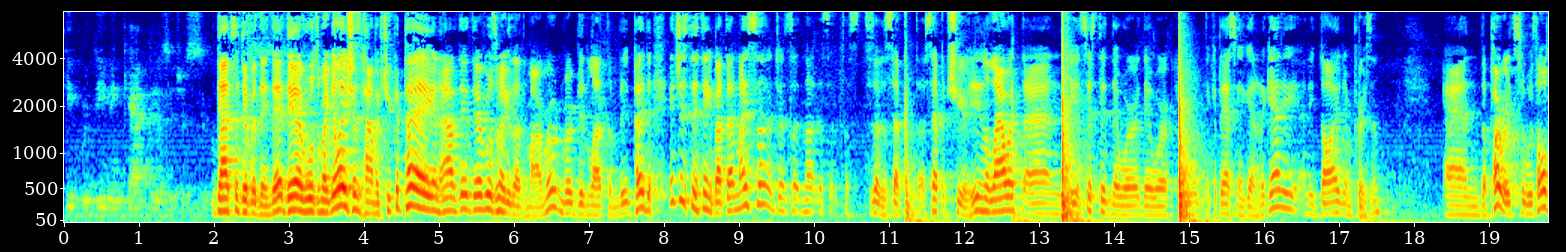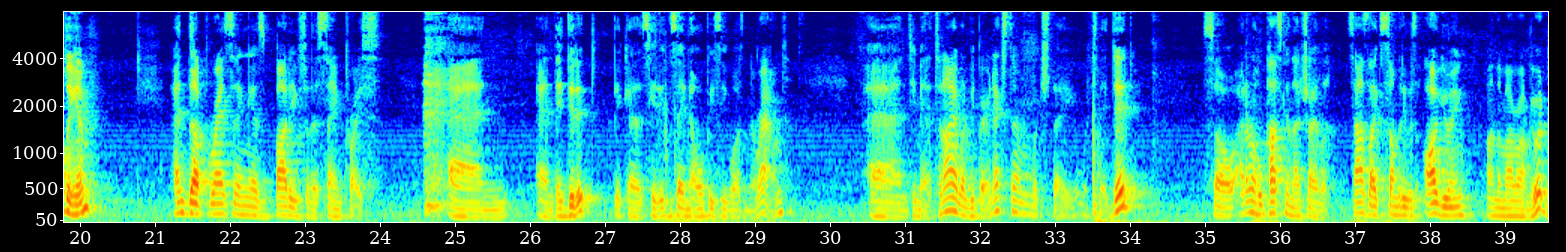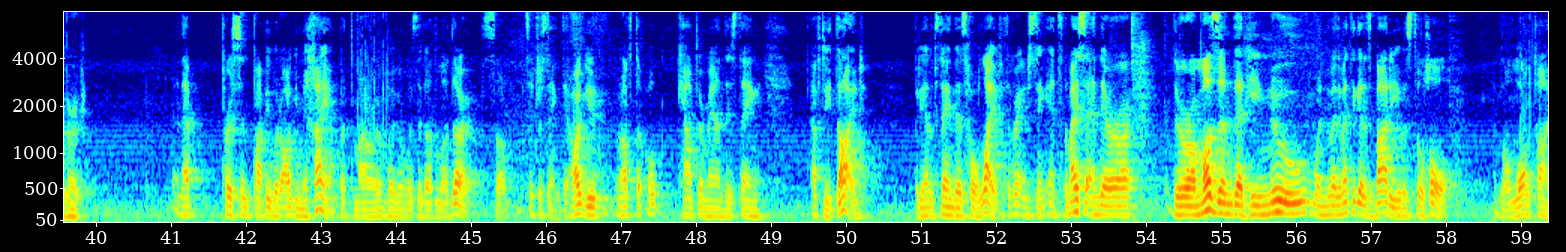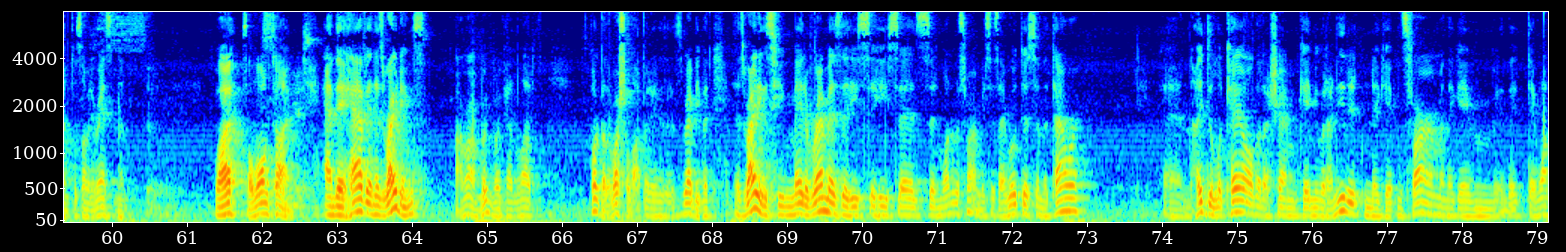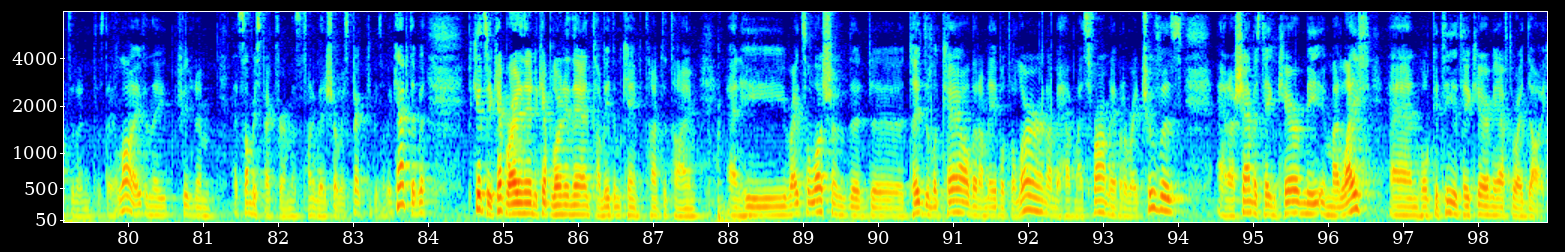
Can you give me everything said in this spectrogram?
keep redeeming captives, it just. That's a different thing. They have rules and regulations, how much you could pay, and how their, their rules and regulations. Mara Rutenberg didn't let them. The interesting thing about that, Misa, just uh, not it's, it's a separate a separate shear. He didn't allow it, and he insisted. They were they were they kept asking again and again, he, and he died in prison. And the pirates who was holding him end up ransoming his body for the same price, and and they did it because he didn't say no because he wasn't around and he made it tonight. I want to be buried next to him, which they which they did. So I don't know who paskin that shaila. Sounds like somebody was arguing on the Maharam Rothenburg, and that person probably would argue Michayim, but the Maharam Rothenburg was the God Ladar. So it's interesting. They argued enough to oh, countermand his thing after he died, but he ended up staying there his whole life. It's a very interesting end to the Maisa, and there are there are Muslim that he knew when, when they went to get his body, he was still whole. It was a long time till somebody ransomed him. What? It's a long time. And they have in his writings, don't remember, had a lot, quoted about the Rush a lot, but it was Rebbe. But in his writings, he made a remez that he, he says in one of his farm, he says, I wrote this in the tower, and Haidul Lakel, that Hashem gave me what I needed, and they gave him his farm, and they gave him, they, they wanted him to stay alive, and they treated him, had some respect for him. It's a funny way to show respect, keeping somebody captive, but the kids, he kept writing there and he kept learning there, and Talmidim came time to time, and he writes a lashon the the Taid Lakel that I'm able to learn. I may have my svarm, I'm able to write chuvas, and Hashem has taken care of me in my life, and will continue to take care of me after I die.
